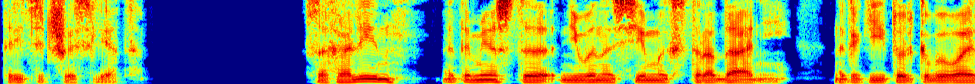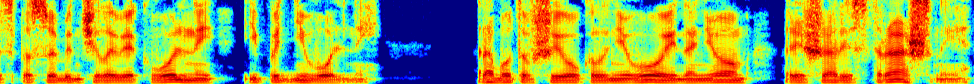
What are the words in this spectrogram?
36 лет. Сахалин — это место невыносимых страданий, на какие только бывает способен человек вольный и подневольный. Работавшие около него и на нем решали страшные,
